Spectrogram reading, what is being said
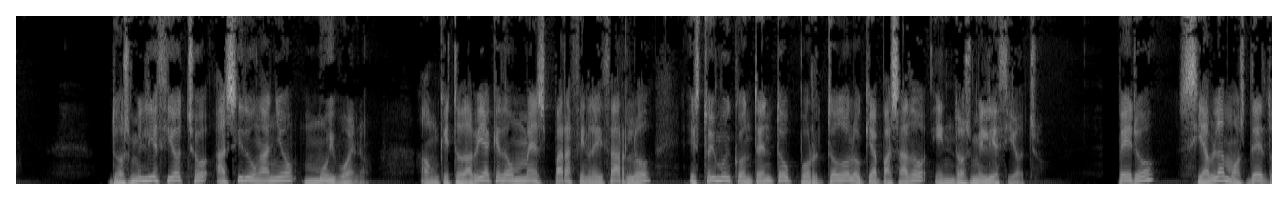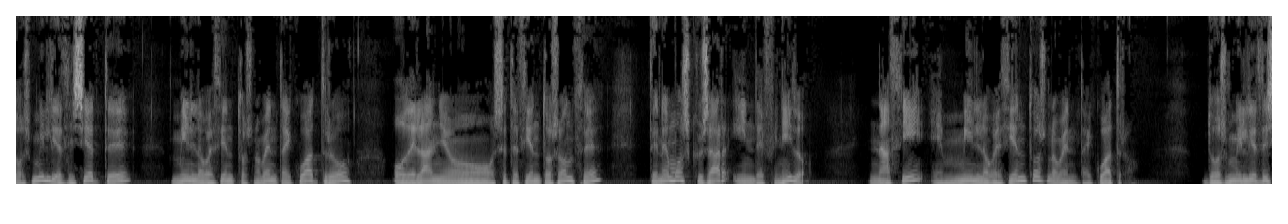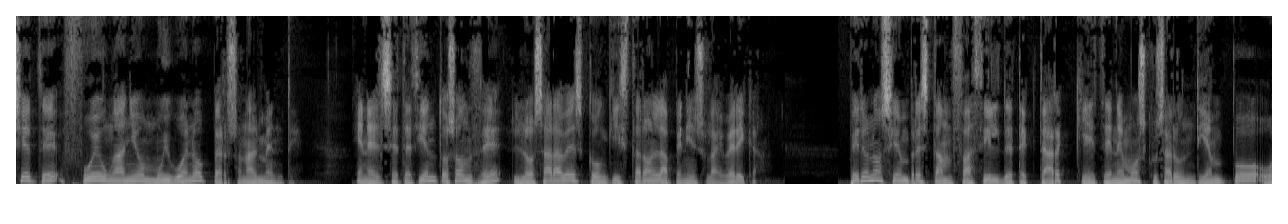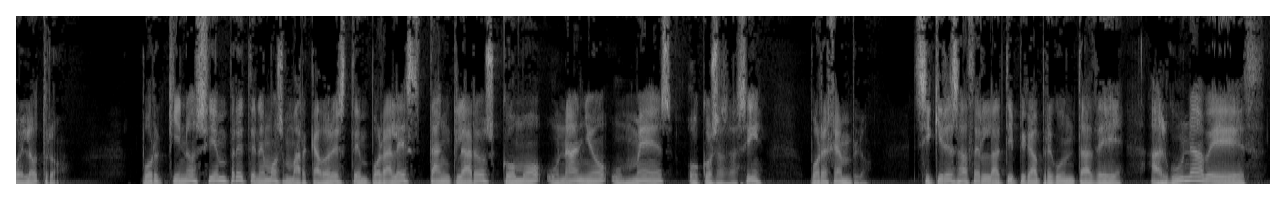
2018 ha sido un año muy bueno. Aunque todavía queda un mes para finalizarlo, estoy muy contento por todo lo que ha pasado en 2018. Pero, si hablamos de 2017, 1994 o del año 711, tenemos que usar indefinido. Nací en 1994. 2017 fue un año muy bueno personalmente. En el 711 los árabes conquistaron la península ibérica. Pero no siempre es tan fácil detectar que tenemos que usar un tiempo o el otro porque no siempre tenemos marcadores temporales tan claros como un año, un mes o cosas así. Por ejemplo, si quieres hacer la típica pregunta de ¿alguna vez?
